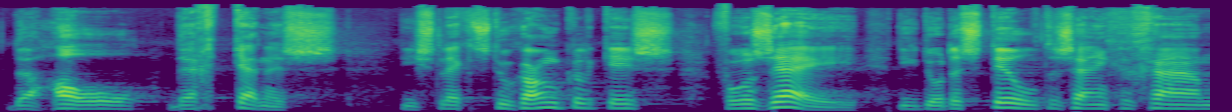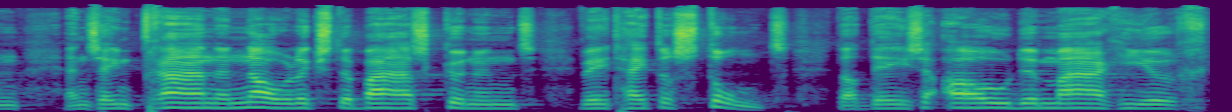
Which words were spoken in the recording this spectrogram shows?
de hal der kennis, die slechts toegankelijk is voor zij die door de stilte zijn gegaan en zijn tranen nauwelijks de baas kunnend, weet hij terstond dat deze oude magier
